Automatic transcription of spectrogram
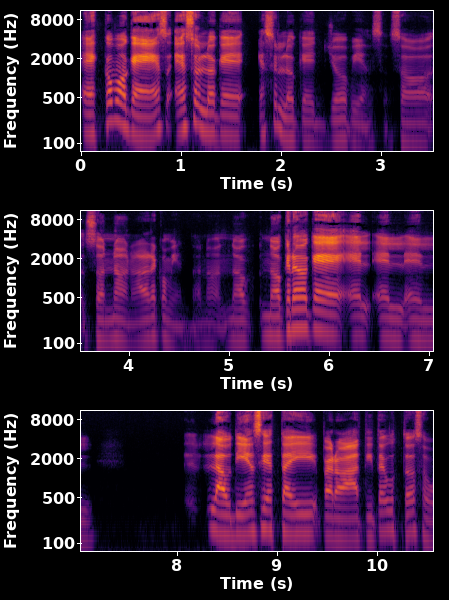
Es como que eso, eso es lo que eso es lo que yo pienso. So, so, no, no la recomiendo. No, no, no creo que el, el, el- la audiencia está ahí, pero a ti te gustó eso.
